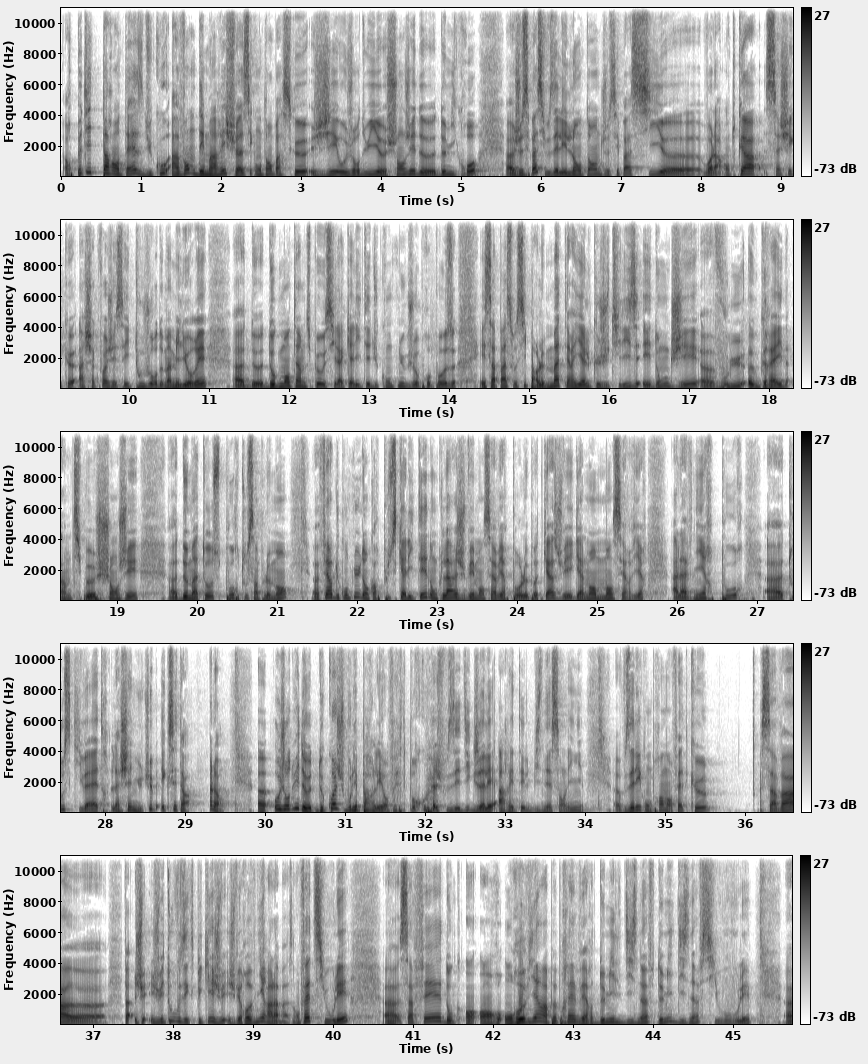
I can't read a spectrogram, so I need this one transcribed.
Alors petite parenthèse, du coup, avant de démarrer, je suis assez content parce que j'ai aujourd'hui euh, changé de, micro. Euh, je ne sais pas si vous allez l'entendre, je ne sais pas si... Euh, voilà, en tout cas, sachez qu'à chaque fois, j'essaye toujours de m'améliorer, d'augmenter un petit peu aussi la qualité du contenu que je propose. Et ça passe aussi par le matériel que j'utilise. Et donc, j'ai voulu upgrade un petit peu, changer de matos pour tout simplement faire du contenu d'encore plus qualité. Donc là, je vais m'en servir pour le podcast, je vais également m'en servir à l'avenir pour tout ce qui va être la chaîne YouTube, etc. Alors, euh, aujourd'hui, de, quoi je voulais parler en fait? Pourquoi je vous ai dit que j'allais arrêter le business en ligne? Euh, Vous allez comprendre en fait que ça va. Euh, je, vais tout vous expliquer. Je vais, revenir à la base. En fait, si vous voulez, ça fait donc on revient à peu près vers 2019. 2019, si vous voulez,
